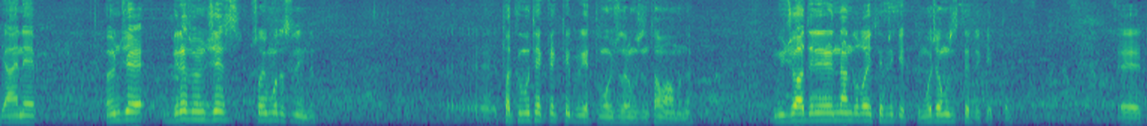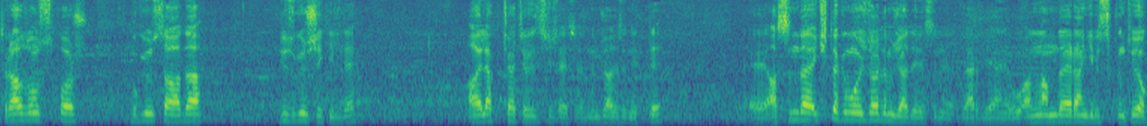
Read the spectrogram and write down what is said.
Yani önce biraz önce soyunma odasına indim. Ee, takımı tek tek tebrik ettim oyuncularımızın tamamını. Mücadelelerinden dolayı tebrik ettim. Hocamızı tebrik ettim. Ee, Trabzonspor bugün sahada düzgün şekilde ahlak çerçevesi içerisinde mücadelesini etti. Ee, aslında iki takım oyuncuları da mücadelesini verdi yani. Bu anlamda herhangi bir sıkıntı yok.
